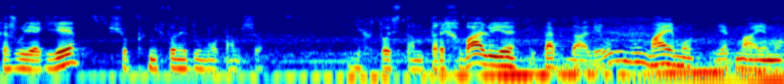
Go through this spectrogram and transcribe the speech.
Кажу, як є, щоб ніхто не думав там, що їх хтось там перехвалює і так далі. Ну, маємо, як маємо.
